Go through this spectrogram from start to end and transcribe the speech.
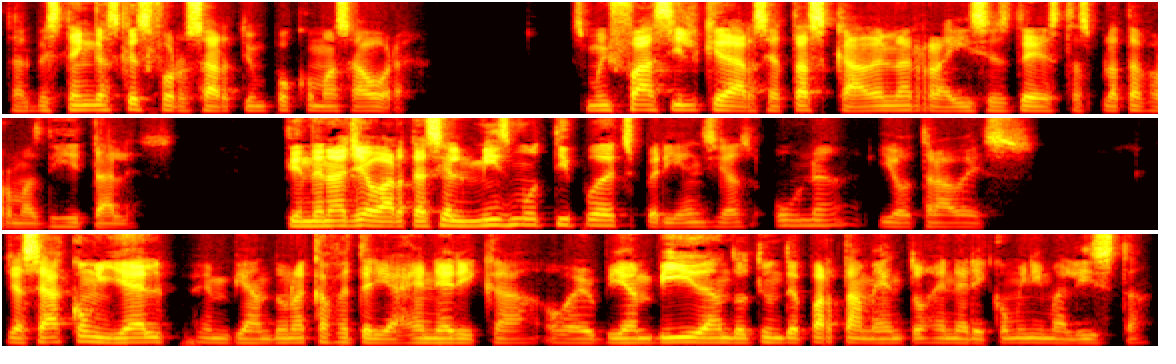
tal vez tengas que esforzarte un poco más ahora. Es muy fácil quedarse atascado en las raíces de estas plataformas digitales. Tienden a llevarte hacia el mismo tipo de experiencias una y otra vez ya sea con Yelp enviando una cafetería genérica o Airbnb dándote un departamento genérico minimalista.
